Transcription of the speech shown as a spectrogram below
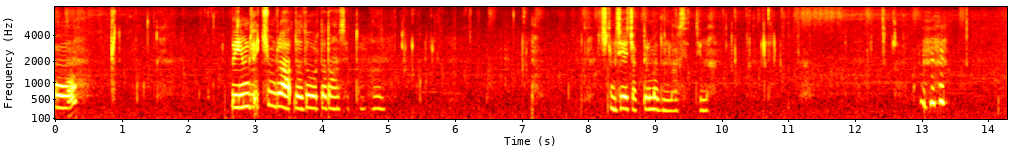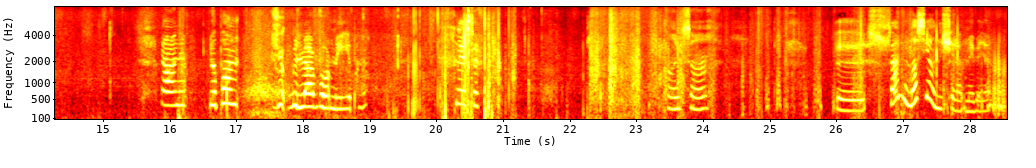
O. Benim de içim rahatladı orada dans ettim. Ha. Hiç kimseye çaktırmadım dans ettiğimi. yani yapan teşekkürler formayı yapana. Neyse. Kanki sen Ee, sen nasıl yanlış yere atmayı becerdin?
